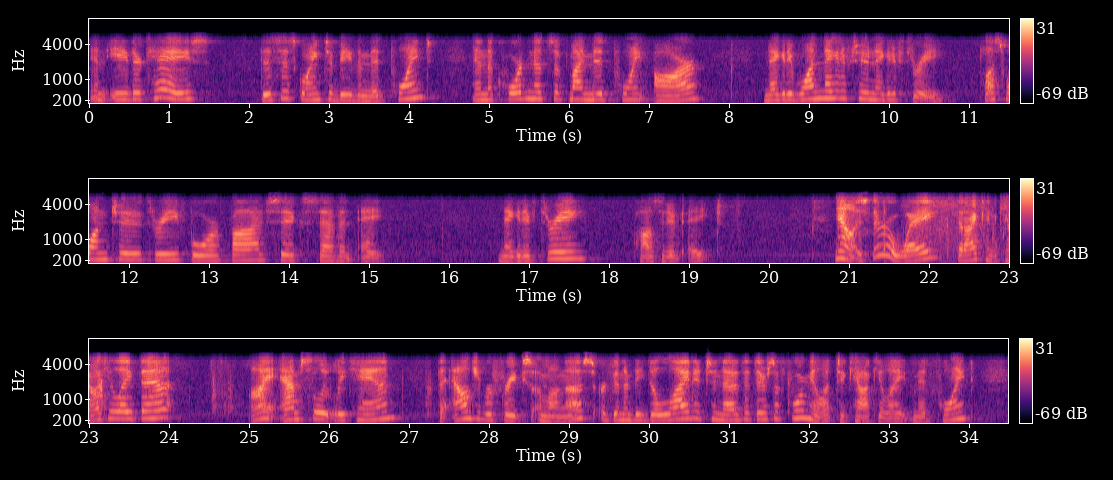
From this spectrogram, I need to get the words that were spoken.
In either case, this is going to be the midpoint, and the coordinates of my midpoint are negative 1, negative 2, negative 3, plus 1, 2, 3, 4, 5, 6, 7, 8. Negative 3, positive 8. Now, is there a way that I can calculate that? I absolutely can. The algebra freaks among us are going to be delighted to know that there's a formula to calculate midpoint,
